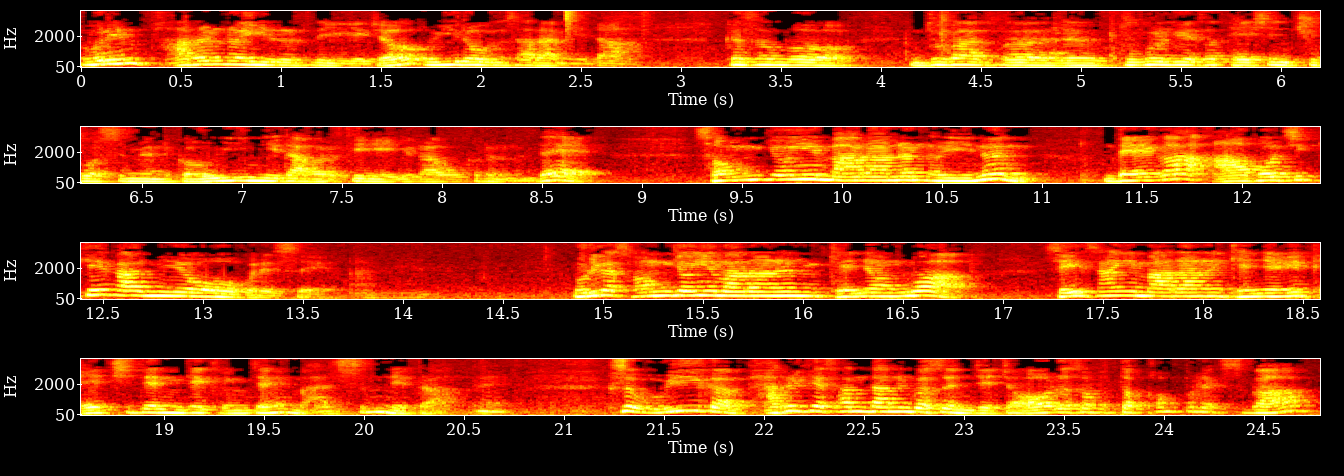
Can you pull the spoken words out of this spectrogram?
우리는 바른 의를 얘기죠. 의로운 사람이다. 그래서 뭐 누가 뭐 누굴 위해서 대신 죽었으면 그 의인이다 그렇게 얘기를 하고 그러는데 성경이 말하는 의는 내가 아버지께 가미요 그랬어요. 우리가 성경이 말하는 개념과 세상이 말하는 개념이 배치되는 게 굉장히 많습니다. 네. 그래서 의가 바르게 산다는 것은 이제 저 어려서부터 컴플렉스가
